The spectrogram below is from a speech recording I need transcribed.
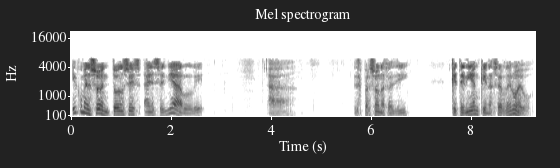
él comenzó entonces a enseñarle a las personas allí que tenían que nacer de nuevo.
